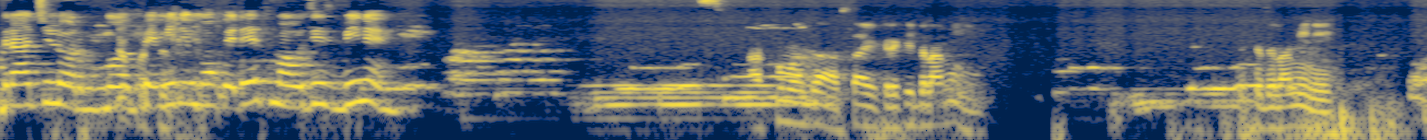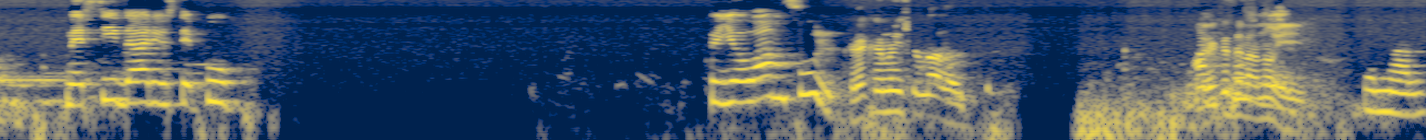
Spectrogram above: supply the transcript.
Dragilor, mă, pe mine mă vedeți, mă auziți bine? Acum da, stai, cred că e de la mine. Cred că de la mine e. Mersi, Darius, te pup. Că eu am full Cred că nu-i semnal. Cred că de la noi e. semnal.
